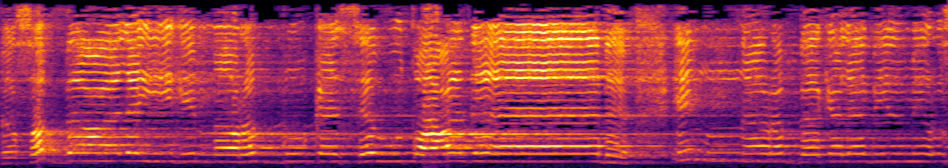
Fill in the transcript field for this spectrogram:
فصب عليهم ربك سوط عذاب. إن ربك لبالمرصاد.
